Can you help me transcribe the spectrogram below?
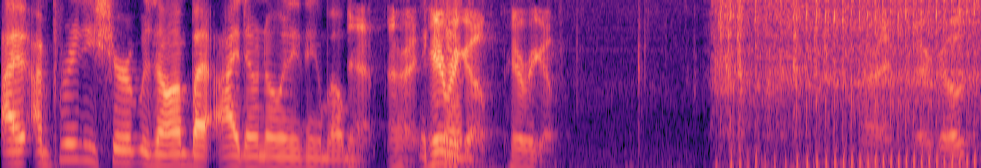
I, I'm pretty sure it was on, but I don't know anything about Yeah. All right. Here we go. Here we go. All right. Goes.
